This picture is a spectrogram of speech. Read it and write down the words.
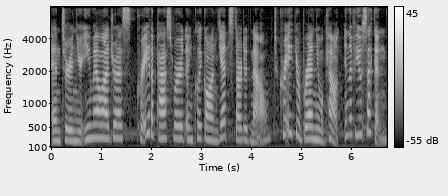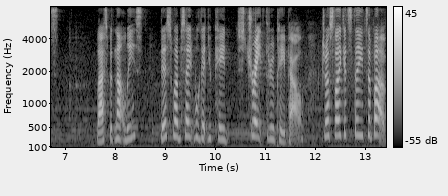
enter in your email address, create a password, and click on Get Started Now to create your brand new account in a few seconds. Last but not least, this website will get you paid straight through PayPal, just like it states above.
